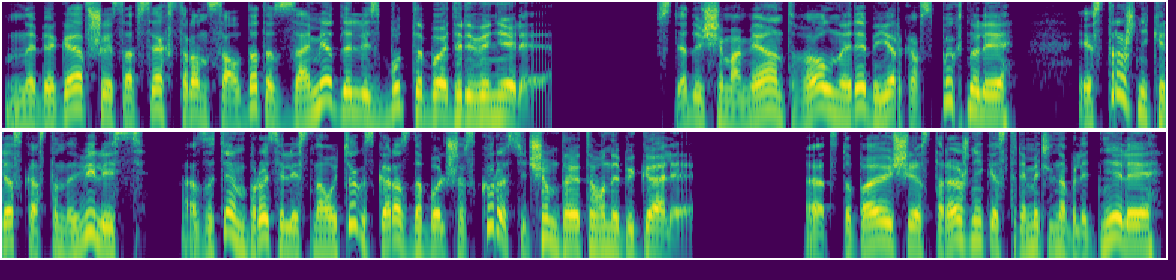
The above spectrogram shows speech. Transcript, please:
Набегавшие со всех сторон солдаты замедлились, будто бы одеревенели. В следующий момент волны ряби ярко вспыхнули, и стражники резко остановились, а затем бросились на утёк с гораздо большей скоростью, чем до этого набегали. Отступающие стражники стремительно бледнели,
